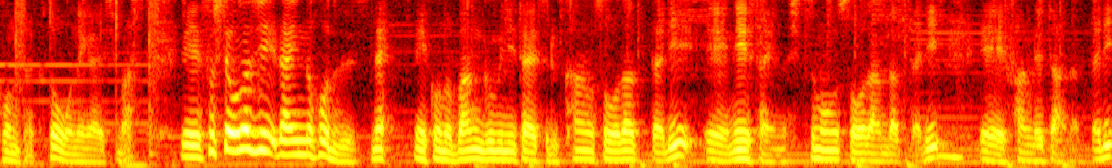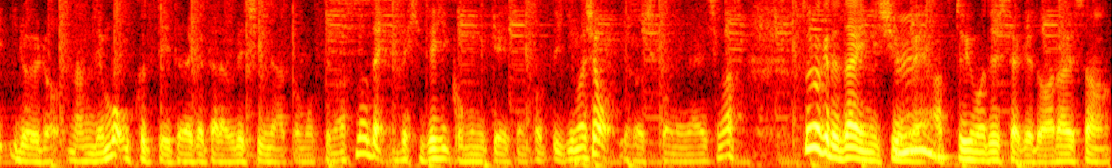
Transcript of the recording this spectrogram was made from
コンタクトをお願いします。えーそして同じ LINE の方でですね、えーこの番組に対する感想だったり、えー、姉さんへの質問相談だったり、えーファンレターだったり、いろいろ何でも送っていただけたら嬉しいなと思ってますので、ぜひぜひコミュニケーション取っていきましょう。よろしくお願いします。というわけで第2週目、うんあっという間でしたけど、新井さん、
